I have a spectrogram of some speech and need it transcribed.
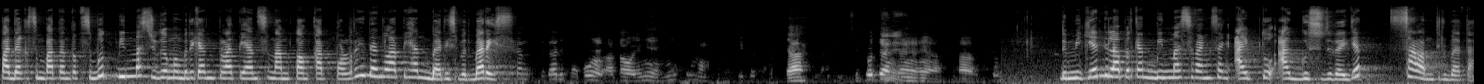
Pada kesempatan tersebut, Binmas juga memberikan pelatihan senam tongkat Polri dan latihan baris berbaris. Kita dipukul atau ini, ini cuma ya, sikut yang ya, ya. Demikian dilaporkan Binmas Rengseng Aibtu Agus Derajat. Salam Tribata.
